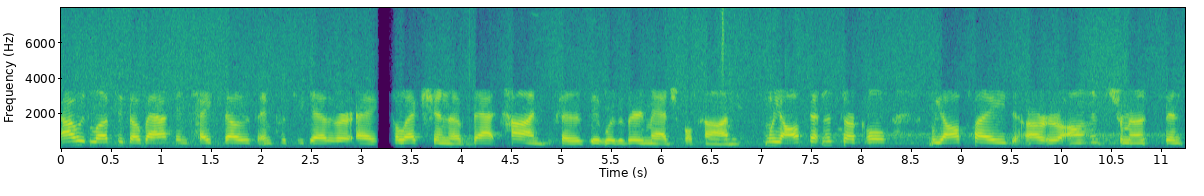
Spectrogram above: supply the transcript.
I would love to go back and take those and put together a collection of that time because it was a very magical time. We all sat in a circle. We all played our own instruments and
